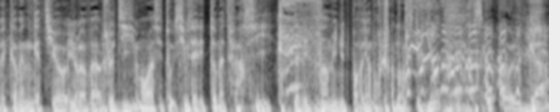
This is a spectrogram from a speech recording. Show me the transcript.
Avec Come and Get Your, Your Love. Je le dis, bon, c'est tout. Si vous avez des tomates farcies, vous avez 20 minutes pour venir nous rejoindre dans le studio. parce que Olga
